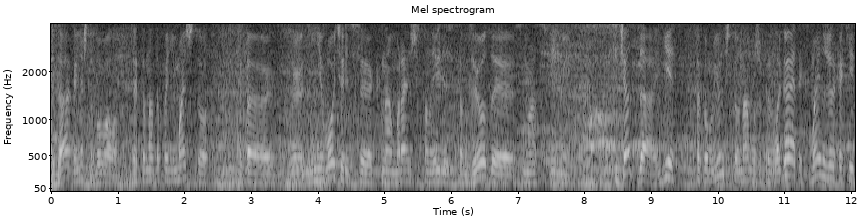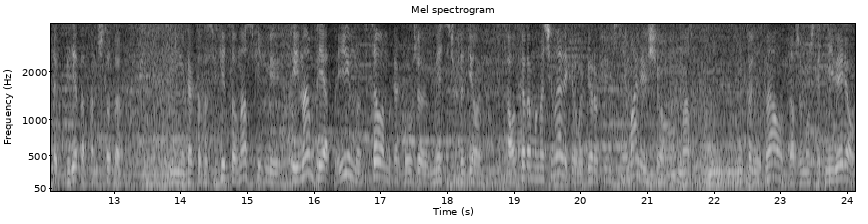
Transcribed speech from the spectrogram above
И да, конечно, бывало. Это надо понимать, что это э, не в очередь к нам раньше становились там звезды сниматься в фильме. Сейчас, да, есть такой момент, что нам уже предлагают их менеджеры какие-то, где-то там что-то как-то засветиться у нас в фильме. И нам приятно, и мы в целом как бы уже вместе что-то делаем. А вот когда мы начинали, как бы первый фильм снимали еще, у нас никто не знал, даже, может сказать, не верил.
